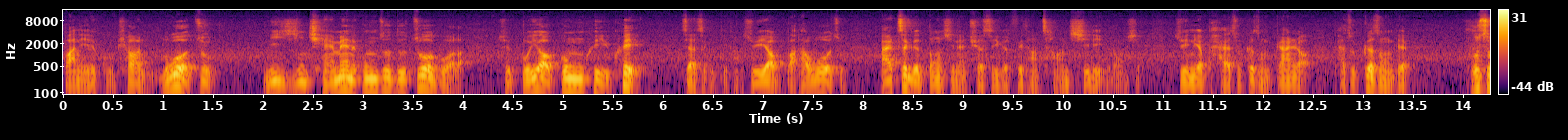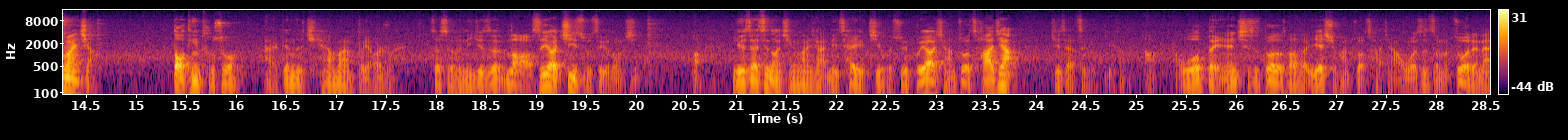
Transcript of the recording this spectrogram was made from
把你的股票握住，你已经前面的工作都做过了。所以不要功亏一篑在这个地方，所以要把它握住。而这个东西呢，却是一个非常长期的一个东西，所以你要排除各种干扰，排除各种的胡思乱想、道听途说。哎，跟着千万不要软。这时候你就是老是要记住这个东西。啊，因为在这种情况下，你才有机会。所以不要想做差价，就在这个地方啊。我本人其实多多少少也喜欢做差价。我是怎么做的呢？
